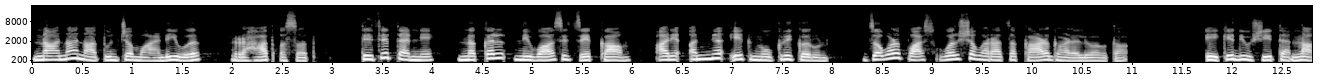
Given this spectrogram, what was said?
नाना नातूंच्या मांडीवर राहत असत. तेथे त्यांनी नकल निवासीचे काम आणि अन्य एक नोकरी करून जवळपास वर्षभराचा काळ घालवला होता. एके दिवशी त्यांना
